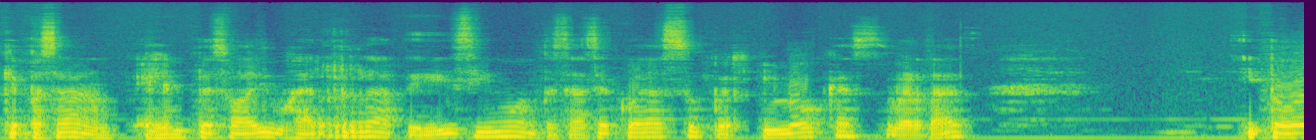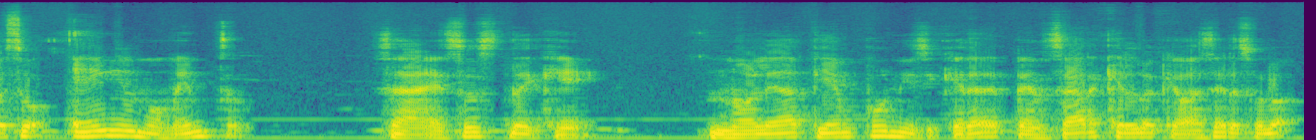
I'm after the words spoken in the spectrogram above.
¿qué pasaba? él empezó a dibujar rapidísimo empezó a hacer cosas súper locas ¿verdad? y todo eso en el momento o sea, eso es de que no le da tiempo ni siquiera de pensar qué es lo que va a hacer, solo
